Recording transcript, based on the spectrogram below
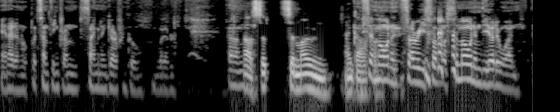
And I don't know, put something from Simon and Garfunkel, whatever. Um, Oh, S- Simone and Garfunkel. Simone, and sorry, Simone and the other one.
